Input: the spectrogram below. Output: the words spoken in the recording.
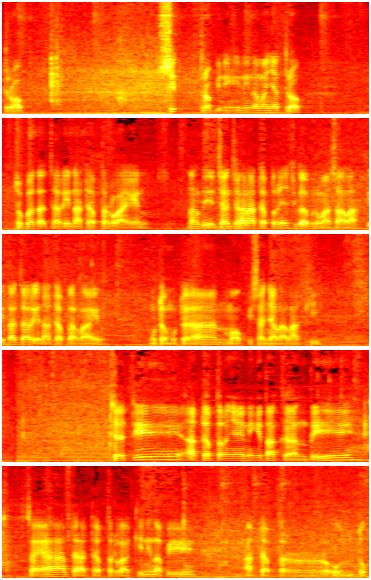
drop. Sheet drop ini. Ini namanya drop. Coba tak cariin adapter lain. Nanti jangan-jangan adapternya juga bermasalah. Kita cariin adapter lain. Mudah-mudahan mau bisa nyala lagi jadi adapternya ini kita ganti. Saya ada adapter lagi nih tapi adapter untuk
